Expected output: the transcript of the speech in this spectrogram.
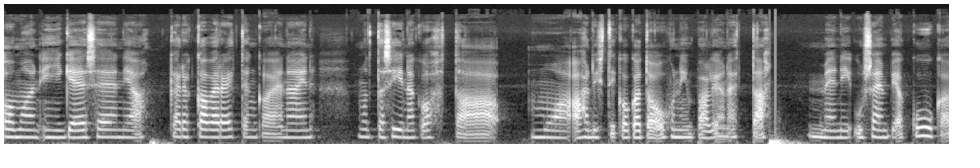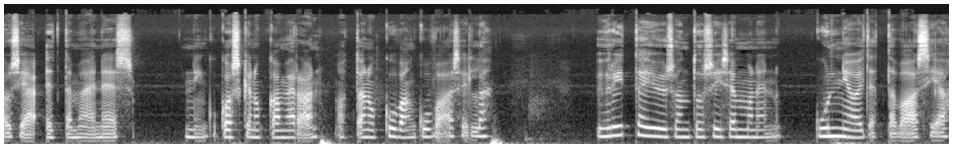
oman IGCen ja käydä kavereitten kanssa ja näin. Mutta siinä kohtaa mua ahdisti koko touhu niin paljon, että meni useampia kuukausia, että mä en edes niin kuin, koskenut kameraan, ottanut kuvan kuvaa sillä yrittäjyys on tosi semmoinen kunnioitettava asia,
